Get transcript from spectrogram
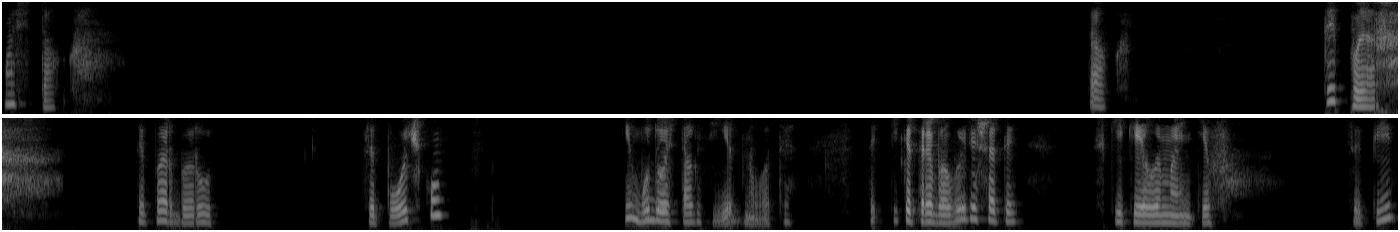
Ось так. Так. Тепер, тепер беру цепочку і буду ось так з'єднувати. Тільки треба вирішити, скільки елементів цепі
